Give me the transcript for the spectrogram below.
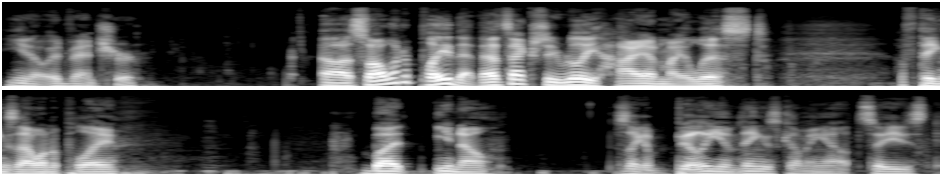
you know, adventure. Uh, so I want to play that. That's actually really high on my list of things I want to play. But you know, there's like a billion things coming out, so you just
